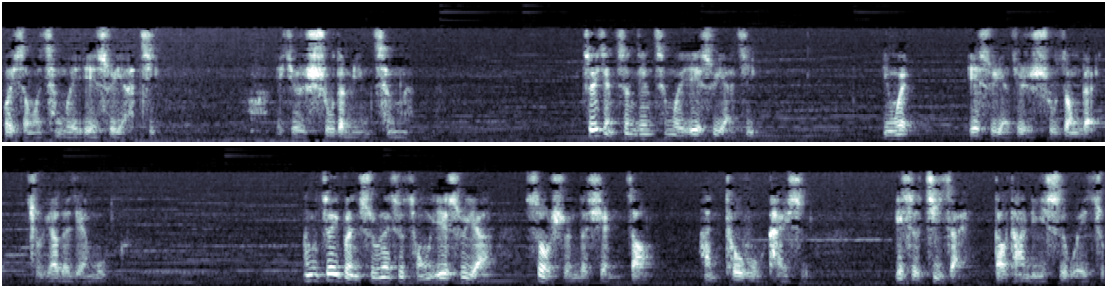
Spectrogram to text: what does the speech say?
为什么称为耶稣亚记，啊，也就是书的名称了。这一卷圣经称为耶稣亚记，因为耶稣亚就是书中的主要的人物。那么这一本书呢，是从耶稣亚受神的显召和托付开始，一直记载到他离世为止。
